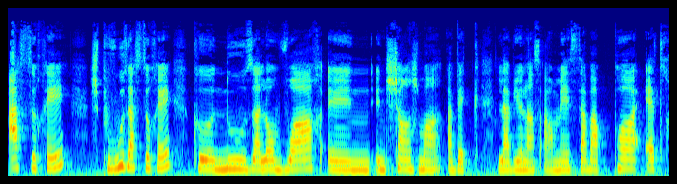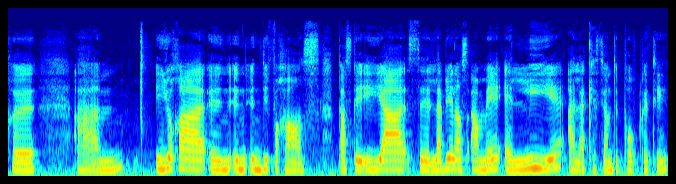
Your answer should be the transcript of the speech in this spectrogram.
assurer, je peux vous assurer que nous allons voir un, un changement avec la violence armée. Ça va pas être euh, il y aura une, une, différence parce que il y a la violence armée est liée à la question de pauvreté.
